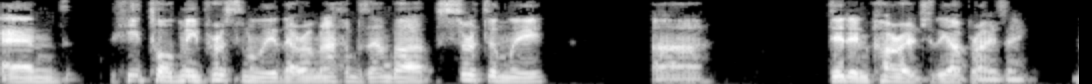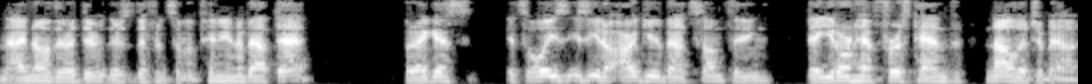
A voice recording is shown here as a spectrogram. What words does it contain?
And he told me personally that Menachem Zemba certainly uh, did encourage the uprising. Now I know there, there there's a difference of opinion about that, but I guess it's always easy to argue about something that you don't have firsthand knowledge about.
